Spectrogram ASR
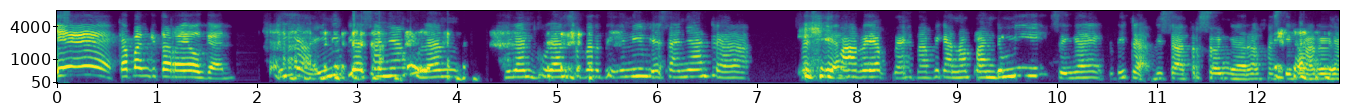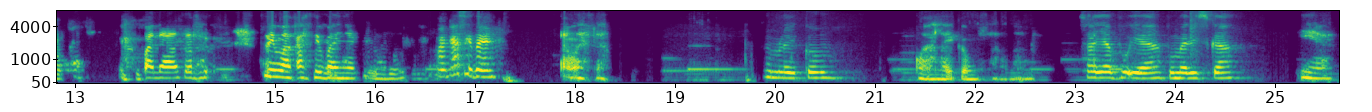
Eh, kapan kita reogan? Iya, ini biasanya bulan bulan-bulan seperti ini biasanya ada festival reok teh, tapi karena pandemi sehingga tidak bisa terselenggara festival reok. Padahal seru. Terima kasih banyak Ibu. Makasih teh. Sama-sama. Assalamualaikum. Waalaikumsalam. Saya Bu ya, Bu Mariska. Iya.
